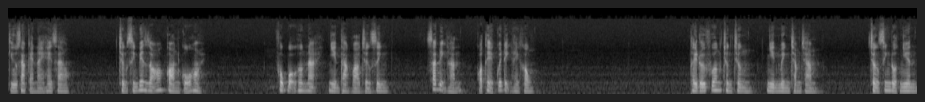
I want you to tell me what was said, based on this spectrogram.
cứu ra kẻ này hay sao? Trường sinh biết rõ, còn cố hỏi. Phục bộ hương nại nhìn thẳng vào trường sinh, Xác định hắn có thể quyết định hay không. Thấy đối phương chừng chừng nhìn mình chằm chằm, Trường sinh đột nhiên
